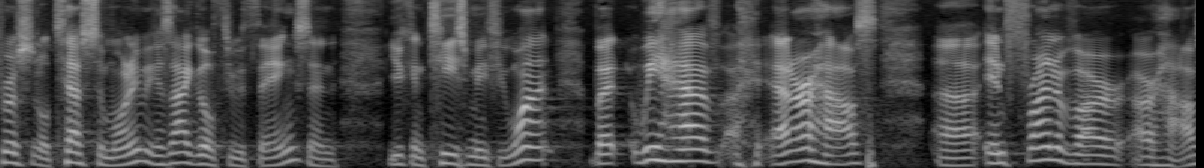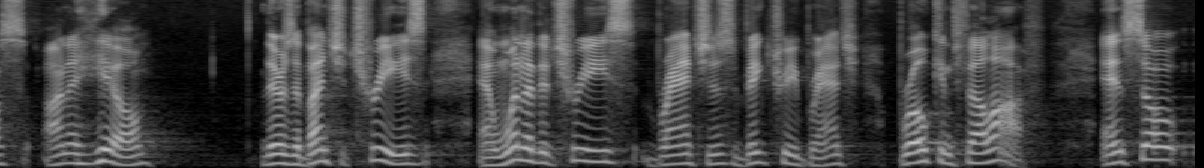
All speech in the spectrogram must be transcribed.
personal testimony because I go through things and you can tease me if you want. But we have at our house, uh, in front of our, our house on a hill, there's a bunch of trees, and one of the trees branches, big tree branch, broke and fell off. And so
